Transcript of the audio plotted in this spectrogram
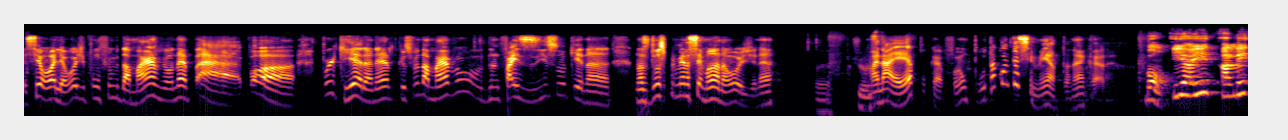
você olha hoje pra um filme da Marvel, né? Ah, pô, porqueira, né? Porque os filmes da Marvel faz isso o quê? Na, nas duas primeiras semanas hoje, né? Justo. Mas na época foi um puta acontecimento, né, cara? Bom, e aí, além,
